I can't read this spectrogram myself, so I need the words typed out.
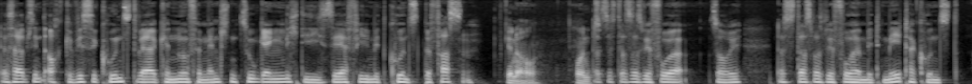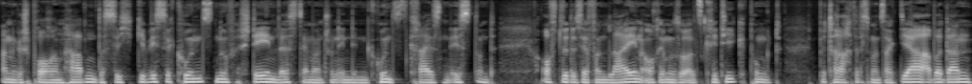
Deshalb sind auch gewisse Kunstwerke nur für Menschen zugänglich, die sich sehr viel mit Kunst befassen. Genau. Und Das ist das, was wir vorher, sorry, das ist das, was wir vorher mit Metakunst angesprochen haben, dass sich gewisse Kunst nur verstehen lässt, wenn man schon in den Kunstkreisen ist. Und oft wird es ja von Laien auch immer so als Kritikpunkt betrachtet, dass man sagt, ja, aber dann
